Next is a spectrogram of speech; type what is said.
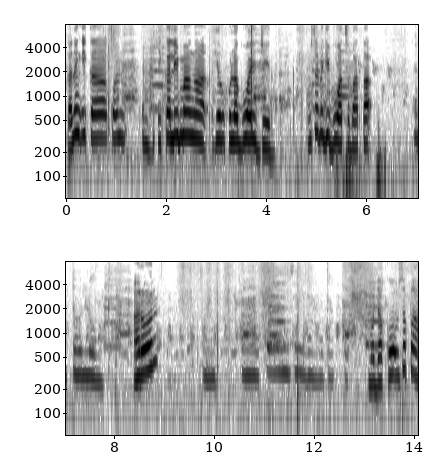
Kaning ika kwan ikalima nga hulagway jid. Unsa may gibuhat sa bata? Natulog. Aron modako unsa pa?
